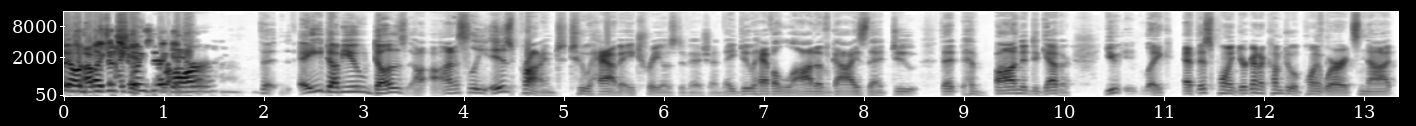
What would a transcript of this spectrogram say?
You know, I was like, just I showing get- there are the AEW does uh, honestly is primed to have a trios division. They do have a lot of guys that do that have bonded together. You like at this point, you're going to come to a point where it's not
